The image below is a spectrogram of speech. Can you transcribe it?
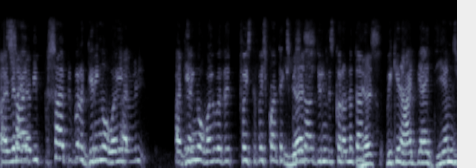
I mean, shy like, people, shy people are getting away. I mean, are getting away with it face-to-face contact, especially Yes. now during this corona time. Yes. We can hide behind DMs.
